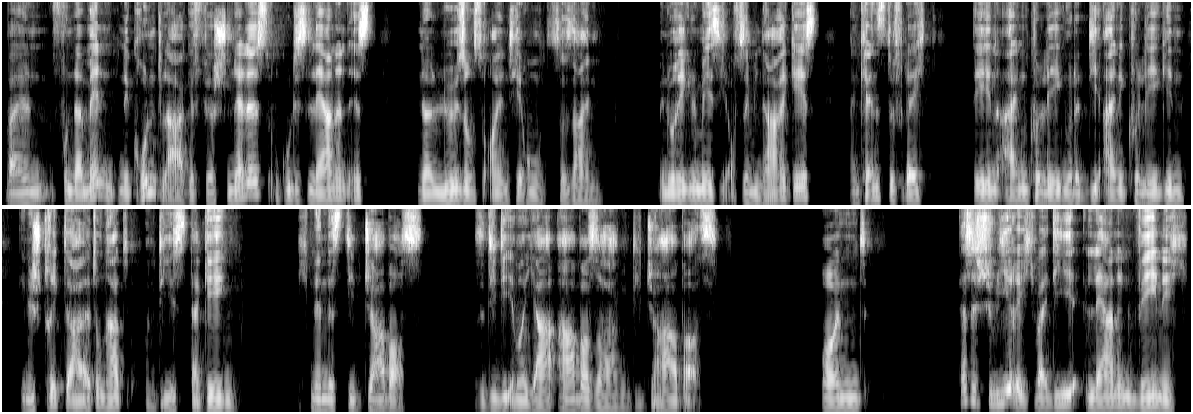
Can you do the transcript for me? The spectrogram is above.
Weil ein Fundament, eine Grundlage für schnelles und gutes Lernen ist, in einer Lösungsorientierung zu sein. Wenn du regelmäßig auf Seminare gehst, dann kennst du vielleicht den einen Kollegen oder die eine Kollegin, die eine strikte Haltung hat und die ist dagegen ich nenne es die Jabbers. Also die, die immer Ja, aber sagen, die Jabbers. Und das ist schwierig, weil die lernen wenig,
